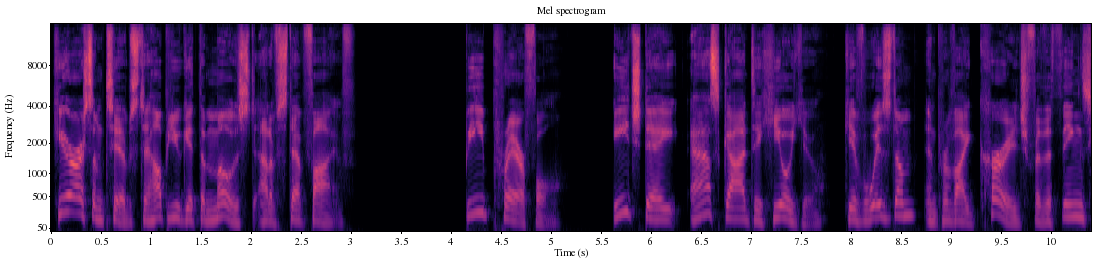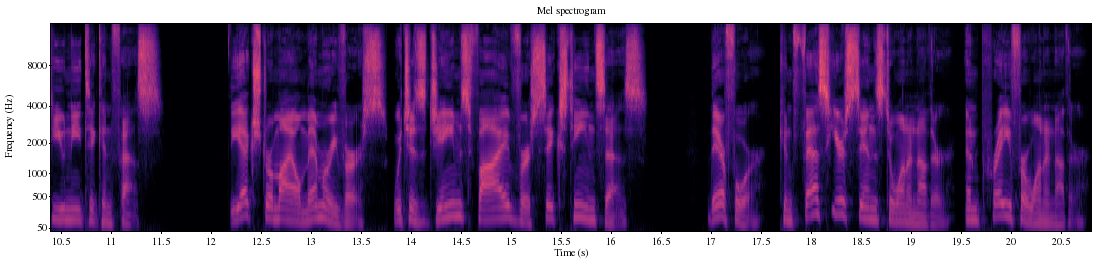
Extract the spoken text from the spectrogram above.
Here are some tips to help you get the most out of step 5. Be prayerful. Each day, ask God to heal you, give wisdom, and provide courage for the things you need to confess. The extra mile memory verse, which is James 5, verse 16, says, Therefore, confess your sins to one another and pray for one another,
